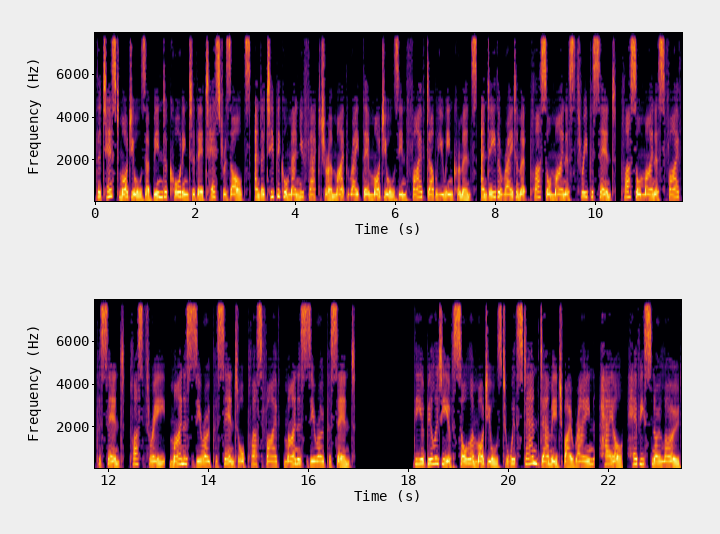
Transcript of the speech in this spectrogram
the test modules are binned according to their test results, and a typical manufacturer might rate their modules in 5W increments, and either rate them at plus or minus 3%, plus or minus 5%, plus 3, minus 0% or plus 5, minus 0%. The ability of solar modules to withstand damage by rain, hail, heavy snow load,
